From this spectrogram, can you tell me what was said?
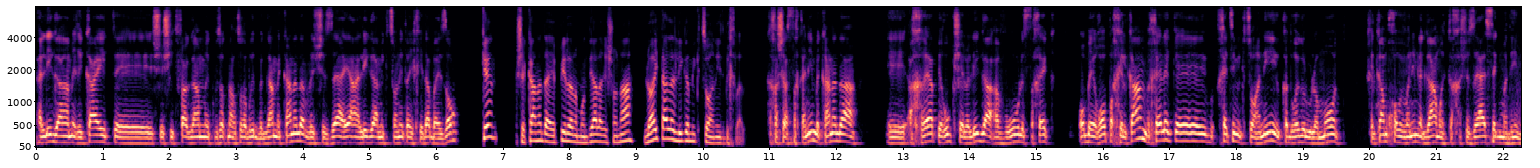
הליגה האמריקאית אה, ששיתפה גם קבוצות מארצות הברית וגם מקנדה, ושזה היה הליגה המקצוענית היחידה באזור. כן, כשקנדה העפילה למונדיאל הראשונה, לא הייתה לה ליגה מקצוענית בכלל. ככה שהשחקנים בקנדה, אה, אחרי הפירוק של הליגה, עברו לשחק או באירופה חלקם, וחלק אה, חצי מקצועני, כדורגל אולמות, חלקם חובבנים לגמרי, ככה שזה היה הישג מדהים.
